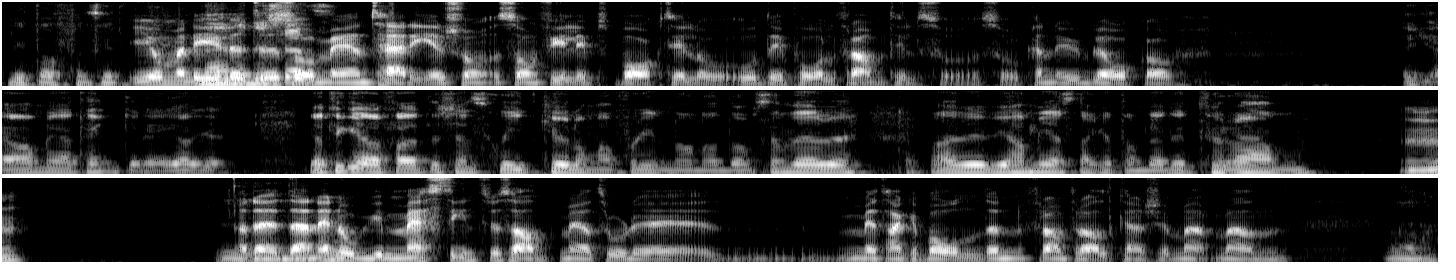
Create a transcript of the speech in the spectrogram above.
lite offensivt. Jo, men det är ju lite så känns... med en terrier som, som Philips bak till och, och De Paul fram till så, så kan det ju bli åka av. Ja, men jag tänker det. Jag, jag, jag, tycker i alla fall att det känns skitkul om man får in någon av dem. Sen vad är det vi har mer snackat om det? Det är Turam. Mm. Ja, det, den är nog mest intressant, men jag tror det är med tanke på åldern framförallt kanske. Men, men ja.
